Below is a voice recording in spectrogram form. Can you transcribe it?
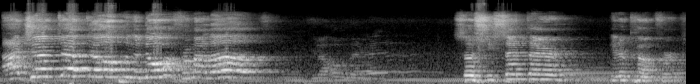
I jumped up to open the door for my love. You. So she sat there in her comfort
